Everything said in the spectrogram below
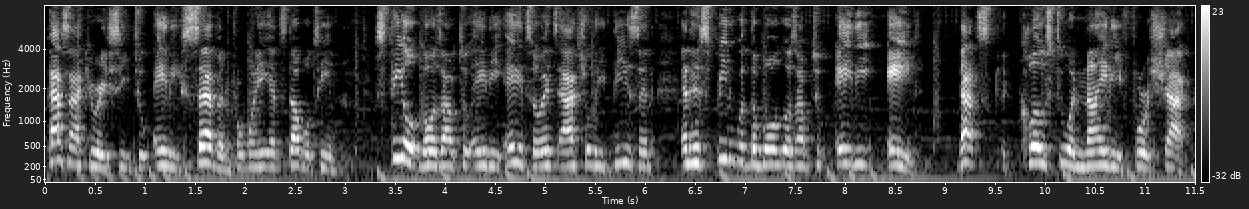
Pass accuracy to 87 for when he gets double team. Steal goes up to 88 so it's actually decent. And his speed with the ball goes up to 88. That's close to a 90 for Shaq.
